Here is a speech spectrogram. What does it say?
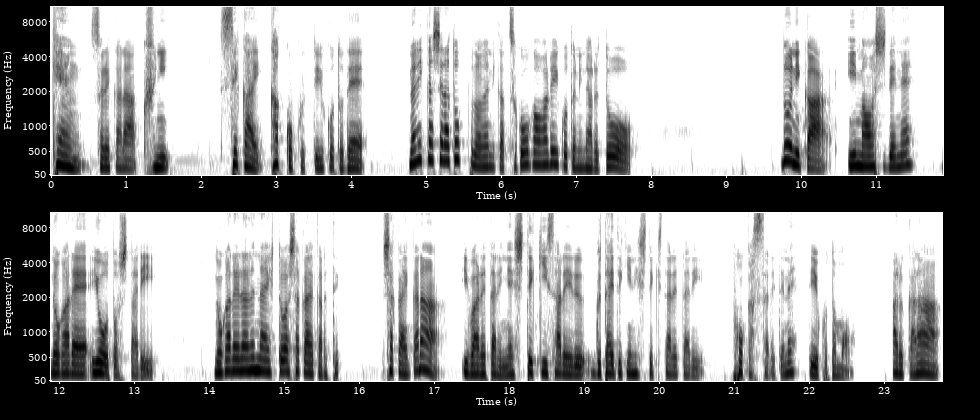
県、それから国、世界、各国っていうことで、何かしらトップの何か都合が悪いことになると、どうにか言い回しでね、逃れようとしたり、逃れられない人は社会から社会から言われたりね、指摘される、具体的に指摘されたり、フォーカスされてねっていうこともあるから、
